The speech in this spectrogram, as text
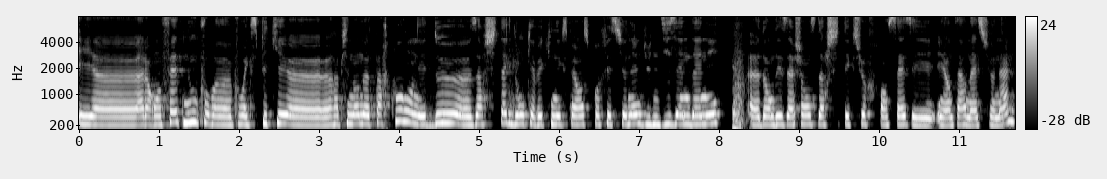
Et euh, alors en fait, nous, pour euh, pour expliquer euh, rapidement notre parcours, on est deux euh, architectes donc avec une expérience professionnelle d'une dizaine d'années dans des agences d'architecture françaises et, et, internationales.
